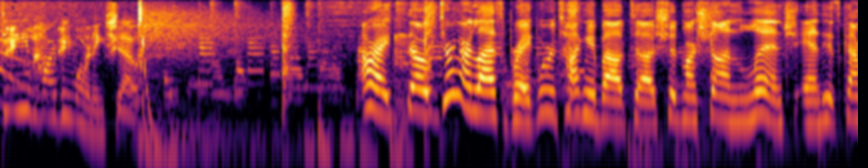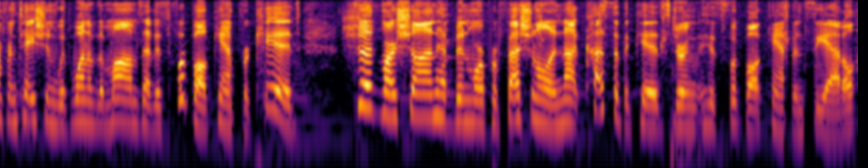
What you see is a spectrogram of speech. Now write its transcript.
Steve Harvey Morning Show. All right, so during our last break, we were talking about uh, should Marshawn Lynch and his confrontation with one of the moms at his football camp for kids, should Marshawn have been more professional and not cuss at the kids during his football camp in Seattle?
